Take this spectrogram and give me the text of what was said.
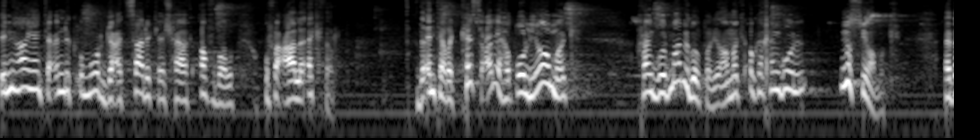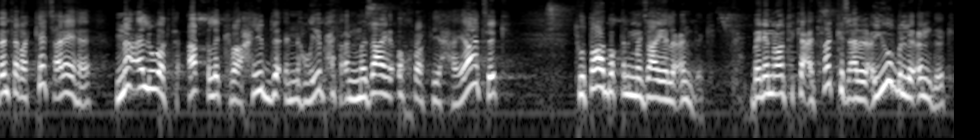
بالنهاية أنت عندك أمور قاعد تساعدك تعيش حياة أفضل وفعالة أكثر. إذا أنت ركزت عليها طول يومك خلينا نقول ما بيقول طول يومك أوكي خلينا نقول نص يومك. إذا أنت ركزت عليها مع الوقت عقلك راح يبدأ إنه يبحث عن مزايا أخرى في حياتك تطابق المزايا اللي عندك. بينما لو أنت قاعد تركز على العيوب اللي عندك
